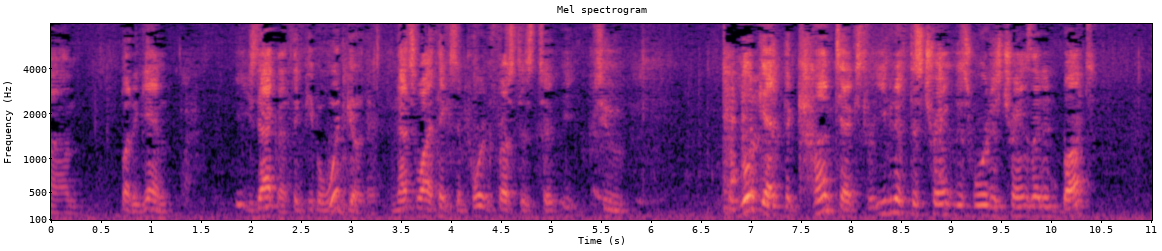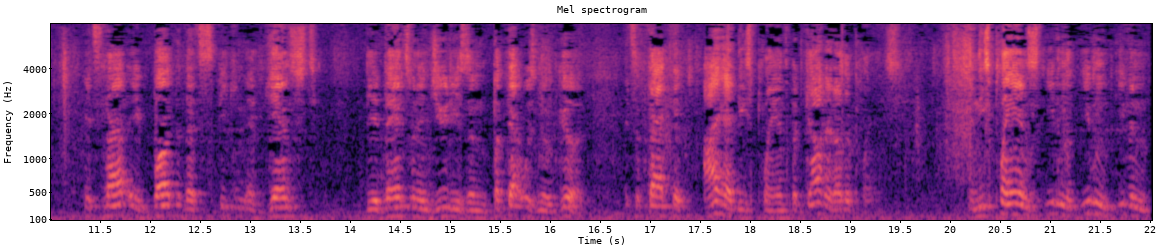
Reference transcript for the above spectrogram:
Um, but again, exactly, I think people would go there, and that's why I think it's important for us to to to, look at the context for even if this tran this word is translated but, it's not a but that's speaking against the advancement in Judaism, but that was no good. It's the fact that I had these plans, but God had other plans, and these plans, even even even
